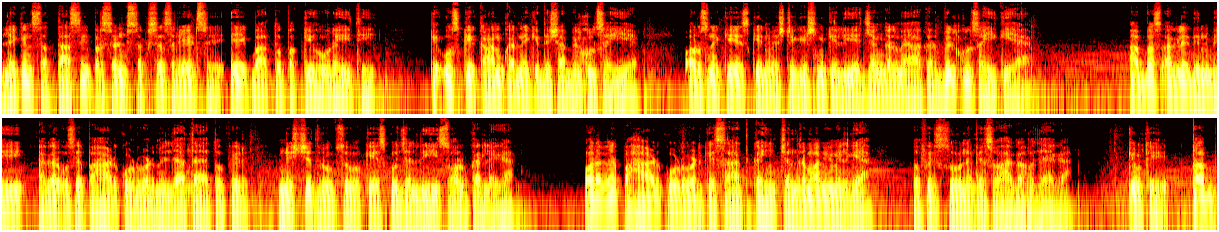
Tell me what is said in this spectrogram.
लेकिन सत्तासी परसेंट सक्सेस रेट से एक बात तो पक्की हो रही थी कि उसके काम करने की दिशा बिल्कुल सही है और उसने केस के इन्वेस्टिगेशन के लिए जंगल में आकर बिल्कुल सही किया है। अब बस अगले दिन भी अगर उसे पहाड़ कोडवर्ड मिल जाता है तो फिर निश्चित रूप से वो केस को जल्दी ही सॉल्व कर लेगा। और अगर पहाड़ कोडवर्ड के साथ कहीं चंद्रमा भी मिल गया तो फिर सोने पे सुहागा हो जाएगा, क्योंकि तब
